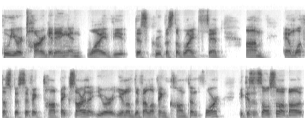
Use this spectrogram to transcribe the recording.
who you're targeting and why the, this group is the right fit. Um, and what the specific topics are that you are you know developing content for because it's also about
